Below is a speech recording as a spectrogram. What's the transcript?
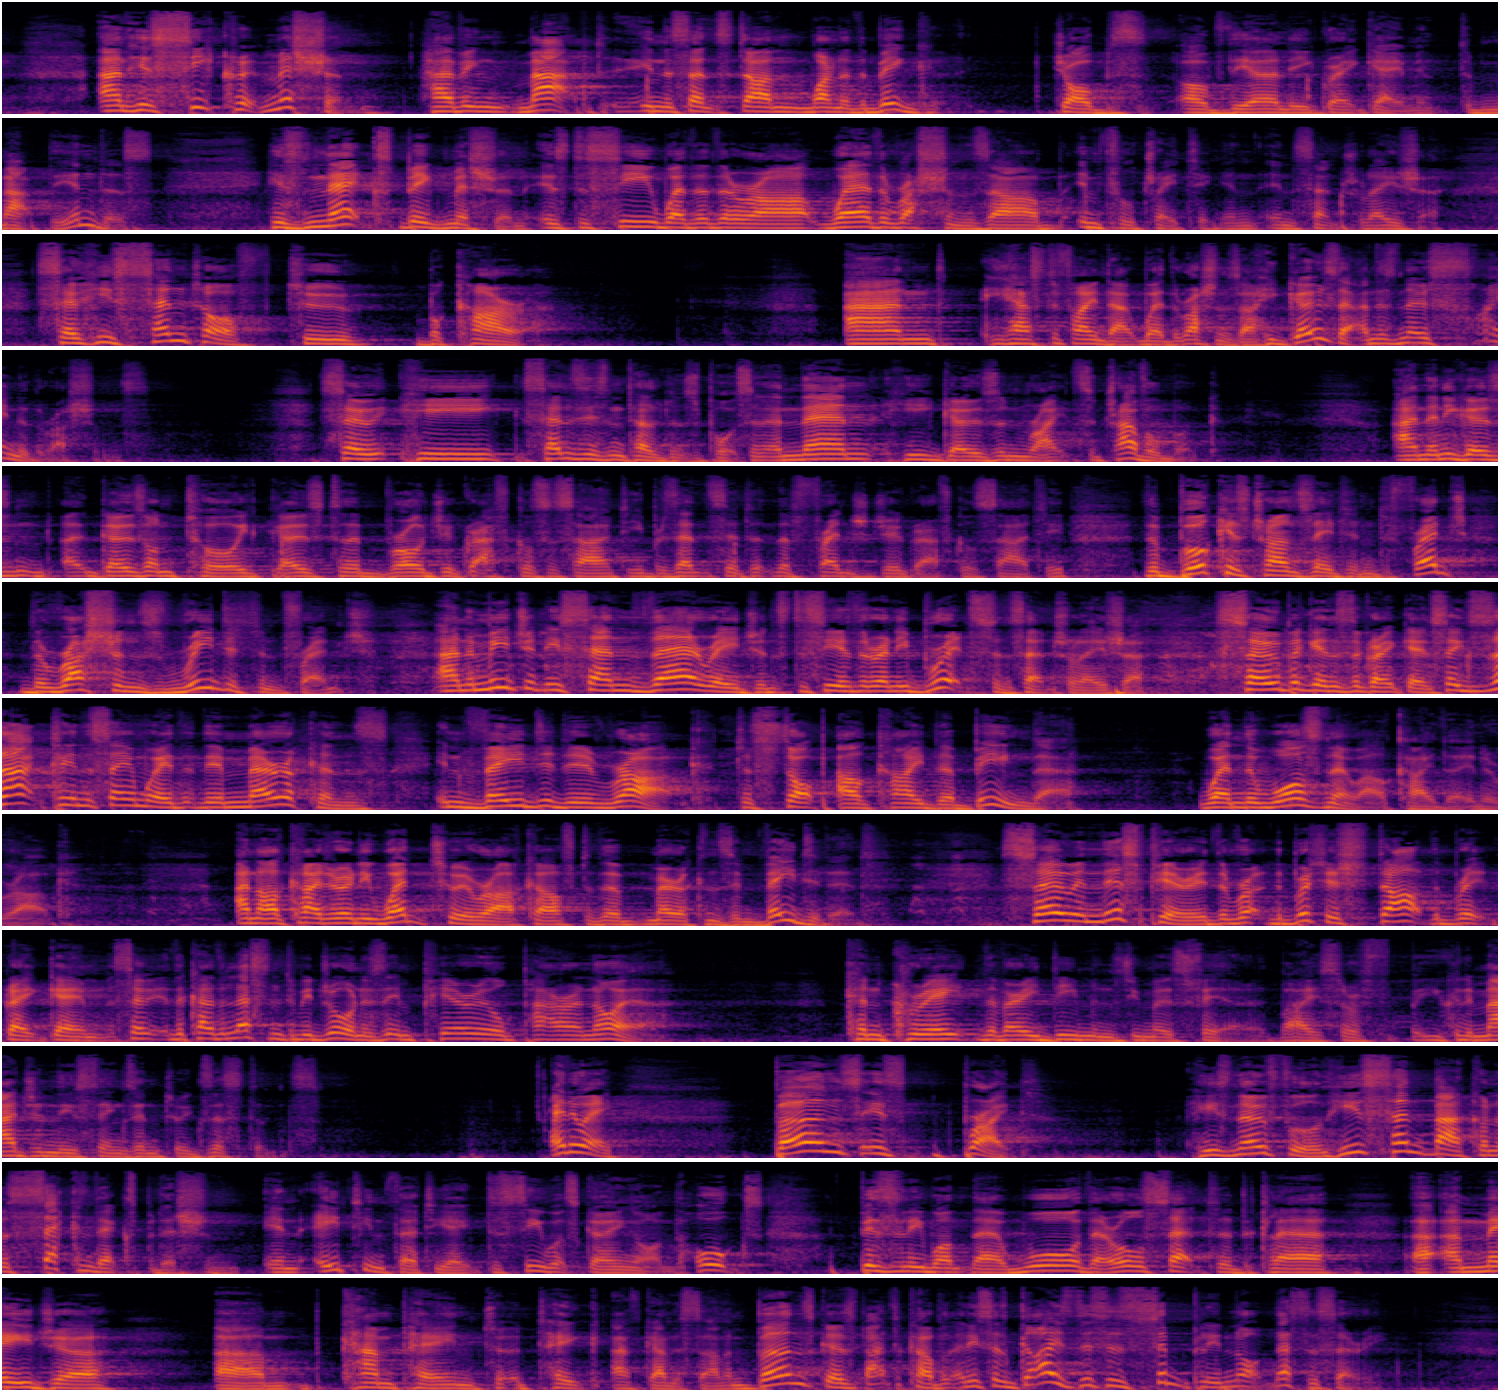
And his secret mission, having mapped, in a sense, done one of the big jobs of the early Great Game, to map the Indus, his next big mission is to see whether there are, where the Russians are infiltrating in, in Central Asia. So he's sent off to Bukhara. And he has to find out where the Russians are. He goes there, and there's no sign of the Russians. So he sends his intelligence reports, in, and then he goes and writes a travel book. And then he goes, uh, goes on tour. He goes to the Royal Geographical Society. He presents it at the French Geographical Society. The book is translated into French. The Russians read it in French and immediately send their agents to see if there are any Brits in Central Asia. So begins the Great Game. So, exactly in the same way that the Americans invaded Iraq to stop Al Qaeda being there when there was no Al Qaeda in Iraq. And Al Qaeda only went to Iraq after the Americans invaded it. So, in this period, the, the, British start the Great Game. So, the kind of lesson to be drawn is imperial paranoia can create the very demons you most fear by sort of, you can imagine these things into existence. Anyway, Burnes is bright. He's no fool. And he's sent back on a second expedition in 1838 to see what's going on. The Hawks busily want their war. They're all set to declare a major um, campaign to take Afghanistan. And Burnes goes back to Kabul and he says, Guys, this is simply not necessary.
